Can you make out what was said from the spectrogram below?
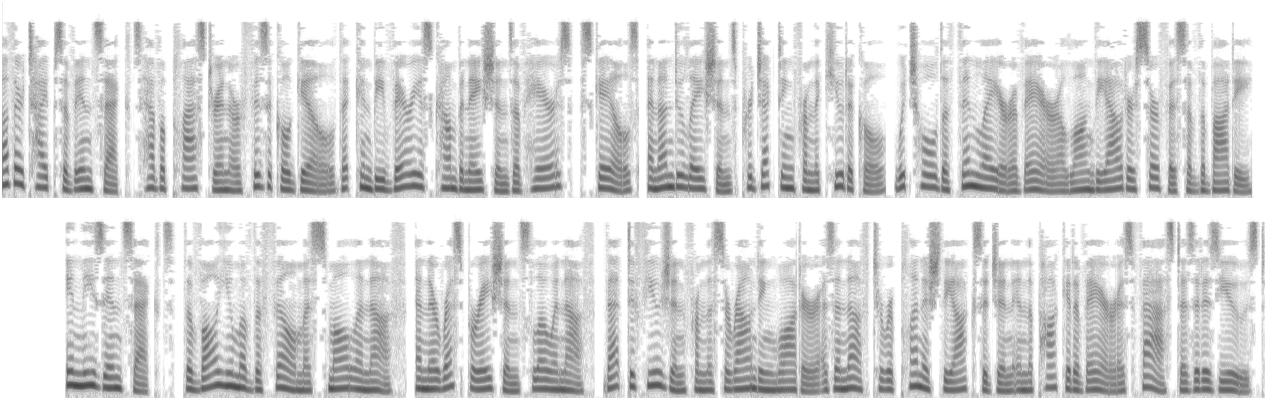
Other types of insects have a plastron or physical gill that can be various combinations of hairs, scales, and undulations projecting from the cuticle, which hold a thin layer of air along the outer surface of the body. In these insects, the volume of the film is small enough, and their respiration slow enough, that diffusion from the surrounding water is enough to replenish the oxygen in the pocket of air as fast as it is used.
